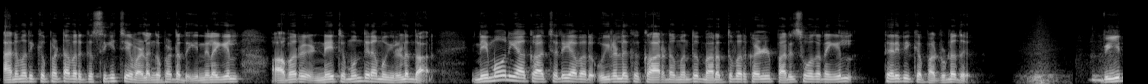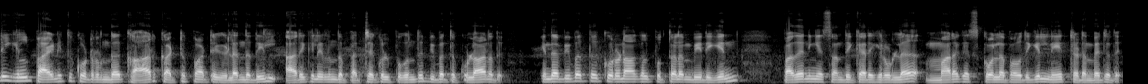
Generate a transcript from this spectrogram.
அனுமதிக்கப்பட்ட அவருக்கு சிகிச்சை வழங்கப்பட்டது. இந்நிலையில் அவர் நேற்று முன்தினம் உயிரிழந்தார். நிமோனியா காய்ச்சலை அவர் உயிரிழக்க காரணம் என்று மருத்துவர்கள் பரிசோதனையில் தெரிவிக்கப்பட்டுள்ளது. வீதியில் பயணித்துக் கொண்டிருந்த கார் கட்டுப்பாட்டை இழந்ததில் அருகிலிருந்த பற்றைக்குள் புகுந்து விபத்துக்குள்ளானது. இந்த விபத்து குருநாகல் புத்தளம் வீதியின் பதனிய சந்திக்கு அருகில் உள்ள பகுதியில் நேற்று இடம்பெற்றது.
